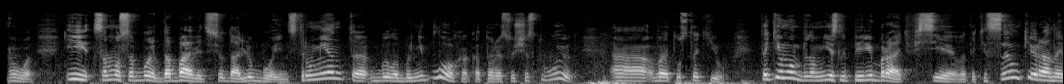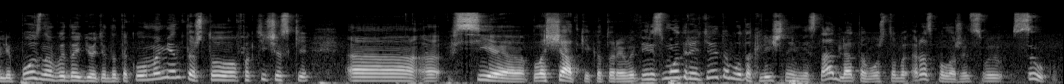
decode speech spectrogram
Вот. И, само собой, добавить сюда любой инструмент э, было бы неплохо, который существует а, в эту статью. Таким образом, если перебрать все вот эти ссылки, рано или поздно вы дойдете до такого момента, что фактически а, а, все площадки, которые вы пересмотрите, это будут отличные места для того, чтобы расположить свою ссылку.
